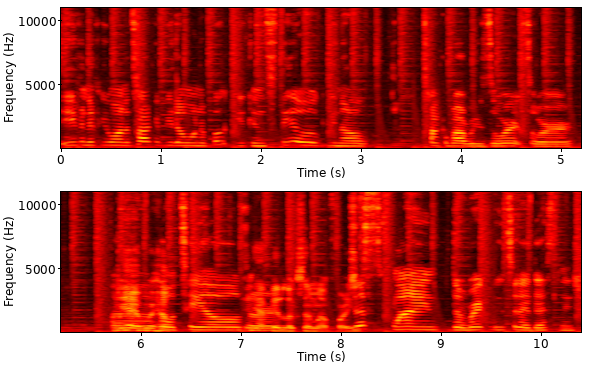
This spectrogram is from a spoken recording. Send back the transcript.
even if you want to talk, if you don't want to book, you can still you know talk about resorts or Yeah, we're help- hotels or happy to look some up for you. just flying directly to their destination.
